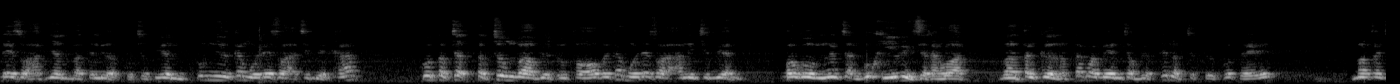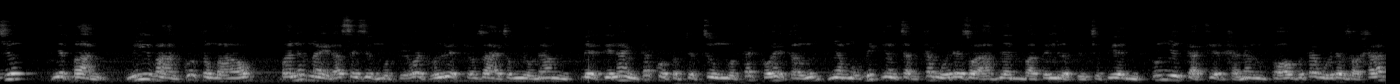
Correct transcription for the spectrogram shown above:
đe dọa hạt nhân và tên lửa của Triều Tiên, cũng như các mối đe dọa trên biển khác. Cuộc tập trận tập trung vào việc ứng phó với các mối đe dọa an ninh trên biển, bao gồm ngăn chặn vũ khí hủy diệt hàng loạt, và tăng cường hợp tác ba bên trong việc thiết lập trật tự quốc tế. Vào tháng trước, Nhật Bản, Mỹ và Hàn Quốc thông báo ba nước này đã xây dựng một kế hoạch huấn luyện kéo dài trong nhiều năm để tiến hành các cuộc tập trận chung một cách có hệ thống nhằm mục đích ngăn chặn các mối đe dọa hạt nhân và tên lửa từ Triều Tiên cũng như cải thiện khả năng ứng phó với các mối đe dọa khác.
